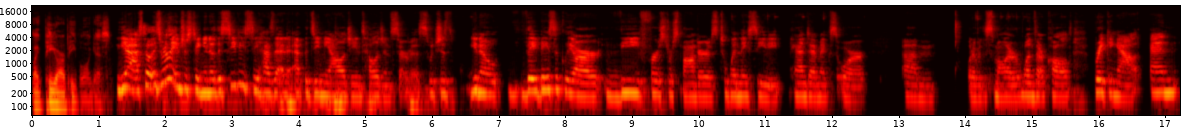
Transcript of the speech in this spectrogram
like PR people, I guess. Yeah, so it's really interesting. You know, the CDC has an epidemiology intelligence service, which is, you know, they basically are the first responders to when they see pandemics or um, whatever the smaller ones are called breaking out. And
